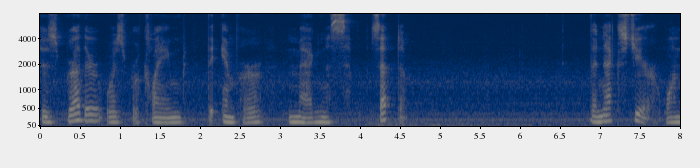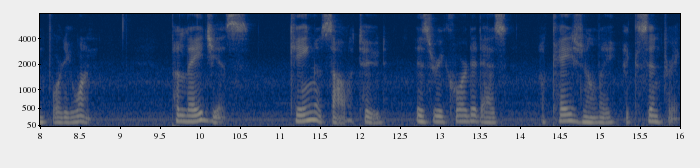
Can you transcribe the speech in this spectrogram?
His brother was proclaimed the Emperor Magnus Septim. The next year, 141, Pelagius, king of solitude, is recorded as occasionally eccentric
